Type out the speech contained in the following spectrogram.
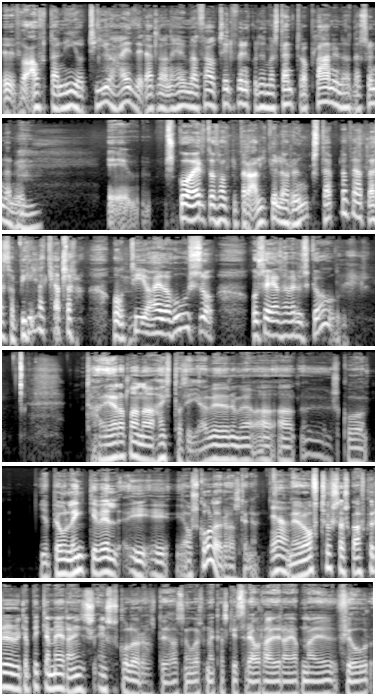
8, 9 og 10 hæðir allavega hefur maður þá tilfinningur þegar maður stendur á planinu þarna sunnan við mm. e, sko er þetta þá ekki bara algjörlega rung stefna með alla þessa bílakjallar og 10 hæða hús og, og segja að það verður skjól Það er allan að hætta því að við erum að, að, að sko, ég bjó lengi vel í, í, á skólaurhaldinu. Mér er oft hugsað sko af hverju eru ekki að byggja meira eins, eins og skólaurhaldi það sem ert með kannski þrjárhæðir að jafna fjór,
